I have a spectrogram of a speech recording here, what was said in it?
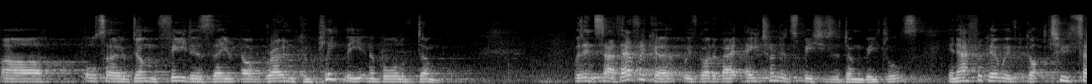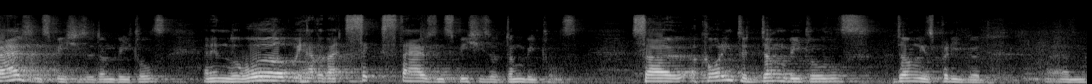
are also dung feeders, they are grown completely in a ball of dung. Within South Africa, we've got about 800 species of dung beetles. In Africa, we've got 2,000 species of dung beetles. And in the world, we have about 6,000 species of dung beetles. So, according to dung beetles, dung is pretty good. Um,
